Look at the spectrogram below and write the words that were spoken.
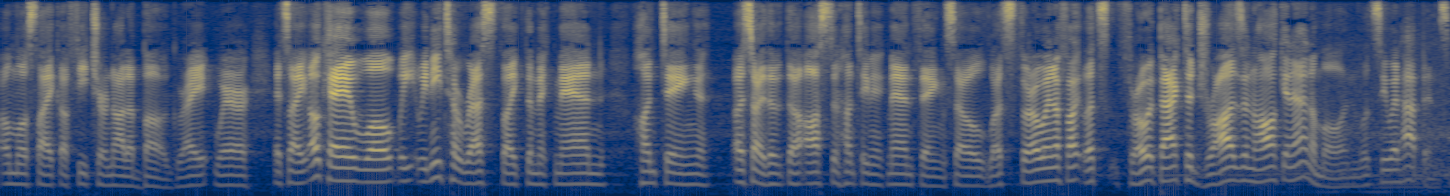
almost like a feature not a bug right? Where it's like okay well we, we need to rest like the mcmahon hunting oh sorry the, the austin hunting mcmahon thing. So let's throw in a fu- let's throw it back to Droz and hawk and animal and let's see what happens.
